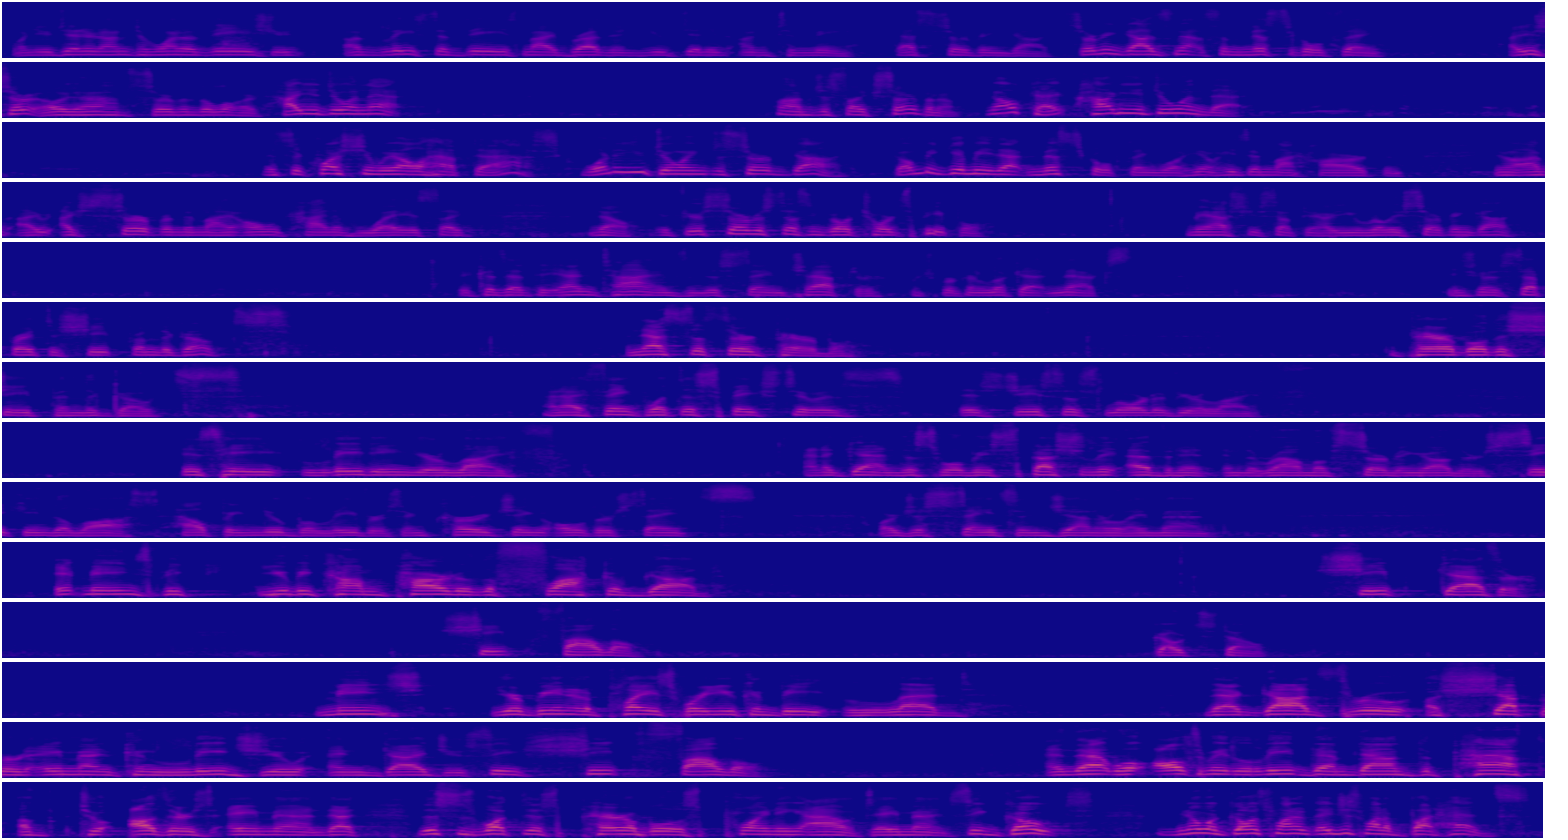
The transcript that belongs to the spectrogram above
When you did it unto one of these, you, at least of these, my brethren, you did it unto me. That's serving God. Serving God's not some mystical thing. Are you serving? Oh, yeah, I'm serving the Lord. How are you doing that? Well, I'm just like serving Him. No, okay. How are you doing that? It's a question we all have to ask. What are you doing to serve God? Don't be giving me that mystical thing. Well, you know, He's in my heart, and you know, I, I serve Him in my own kind of way. It's like, no, if your service doesn't go towards people, let me ask you something. Are you really serving God? Because at the end times in this same chapter, which we're going to look at next, he's going to separate the sheep from the goats. And that's the third parable the parable of the sheep and the goats. And I think what this speaks to is, is Jesus Lord of your life? Is He leading your life? And again, this will be especially evident in the realm of serving others, seeking the lost, helping new believers, encouraging older saints, or just saints in general. Amen. It means be- you become part of the flock of God. Sheep gather, sheep follow, goats don't means you're being in a place where you can be led. that God, through a shepherd, amen, can lead you and guide you. See, sheep follow. And that will ultimately lead them down the path of, to others, amen. That this is what this parable is pointing out, amen. See, goats, you know what goats want? They just want to butt heads.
